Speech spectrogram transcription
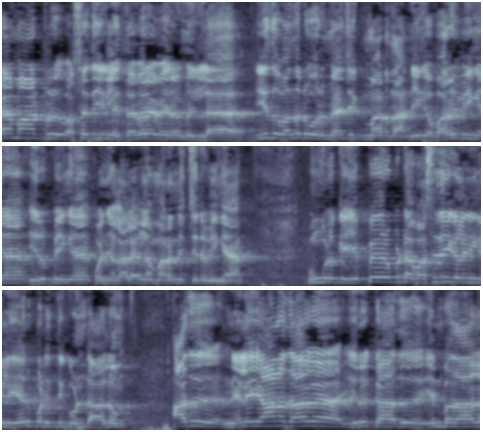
ஏமாற்று வசதிகளை தவிர வேறும் இல்லை இது வந்துட்டு ஒரு மேஜிக் மாதிரி தான் நீங்கள் வருவீங்க இருப்பீங்க கொஞ்ச காலையில் மரணிச்சிருவீங்க. உங்களுக்கு எப்பேற்பட்ட வசதிகளை நீங்கள் ஏற்படுத்தி கொண்டாலும் அது நிலையானதாக இருக்காது என்பதாக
